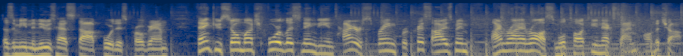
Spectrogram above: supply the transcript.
doesn't mean the news has stopped for this program. Thank you so much for listening the entire spring. For Chris Iseman, I'm Ryan Ross, and we'll talk to you next time on The Chop.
